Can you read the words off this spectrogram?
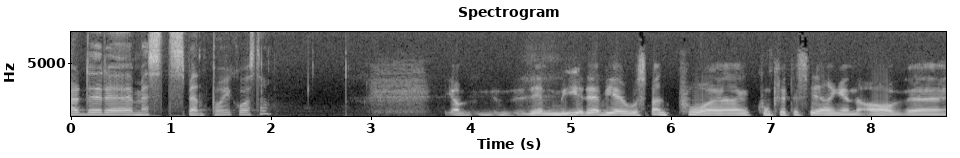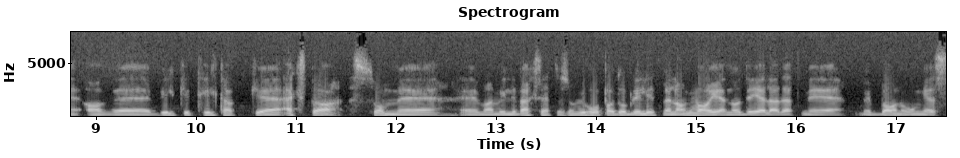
er dere mest spent på i KS, da? Ja, Det er mye det. Vi er jo spent på eh, konkretiseringen av, eh, av eh, hvilke tiltak ekstra som man vil iverksette, som vi håper da blir litt mer langvarige når det gjelder dette med, med barn og unges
